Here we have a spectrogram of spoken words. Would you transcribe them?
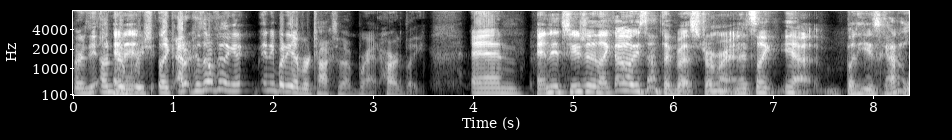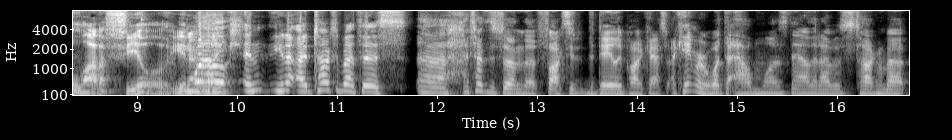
Or the underappreciated like I don't because I don't feel like anybody ever talks about Brett hardly. And and it's usually like oh he's not the best drummer and it's like yeah but he's got a lot of feel you know well, like and you know, I talked about this. Uh, I talked this on the Fox the Daily podcast. I can't remember what the album was now that I was talking about.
